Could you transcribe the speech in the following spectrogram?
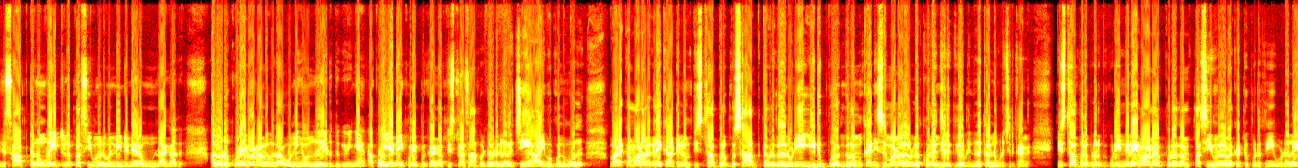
இது சாப்பிட்டதும் வயிற்றில் பசி உணர்வு நீண்ட நேரம் உண்டாகாது. அதோட குறைவான அளவு தான் நீங்கள் வந்து எடுத்துக்குவீங்க. அப்போது எண்ணெய் குறைப்புக்காக பிஸ்தா சாப்பிட்டவர்களை வச்சு ஆய்வு பண்ணும்போது வழக்கமானவர்களை காட்டிலும் பிஸ்தா பருப்பு சாப்பிட்டவர்களுடைய இடுப்பு அங்கலம் கணிசமான அளவில் குறைஞ்சிருக்கு அப்படின்றத கண்டுபிடிச்சிருக்காங்க. பிஸ்தா பருப்பில் இருக்கக்கூடிய நிறைவான புரதம் பசி உணர்வை கட்டுப்படுத்தி உடலை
